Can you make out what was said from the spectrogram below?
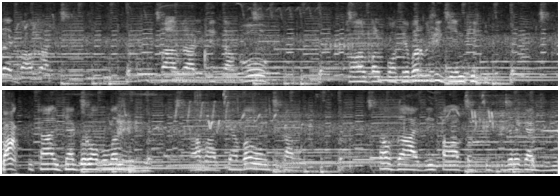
যাই বাজার বাজারে যে যাব ফল ফল পথে বার বেশি গেম খেলতে কালকে একবার অপমান হয়েছে আবার কেবা ও যাব তাও যাই দিই পাওয়ার পর ঠিক গাড়ি দিবি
